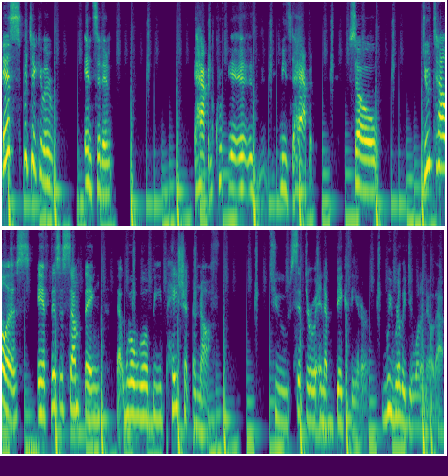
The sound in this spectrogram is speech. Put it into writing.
This particular incident happened, qu- it, it needs to happen. So, do tell us if this is something that we'll, will be patient enough to sit through in a big theater. We really do want to know that.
